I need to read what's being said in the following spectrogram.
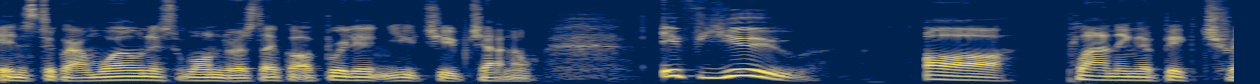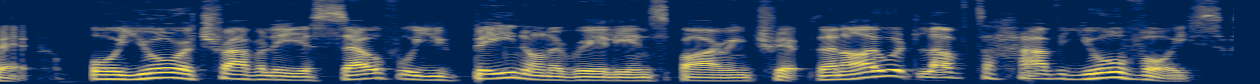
Instagram, Wellness Wanderers. They've got a brilliant YouTube channel. If you are planning a big trip, or you're a traveler yourself, or you've been on a really inspiring trip, then I would love to have your voice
